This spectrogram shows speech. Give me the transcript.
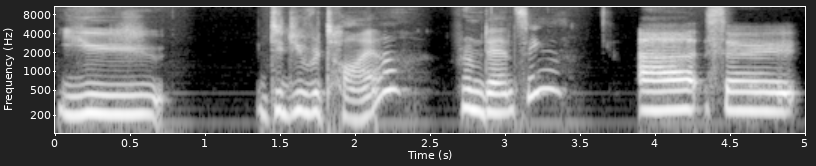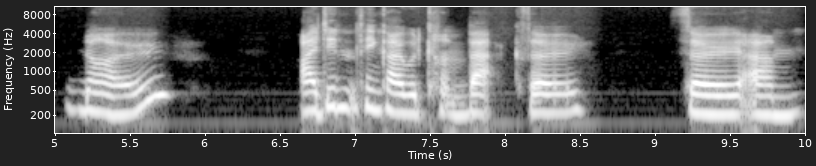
you did you retire from dancing? Uh, so no, I didn't think I would come back though. So um,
